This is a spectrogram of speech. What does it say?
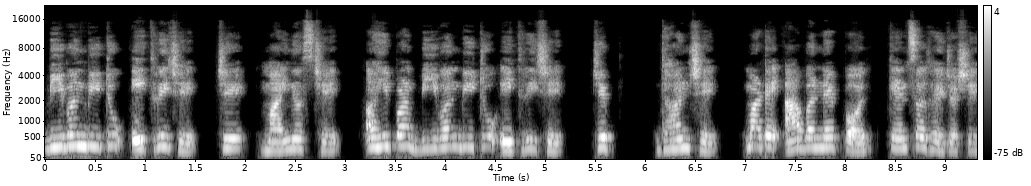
B one B two A three છે, જે માઇનસ છે. અહીં પણ B one B two A three છે, જે ધન છે. માટે આ બંને પદ કેન્સલ થઈ જશે.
